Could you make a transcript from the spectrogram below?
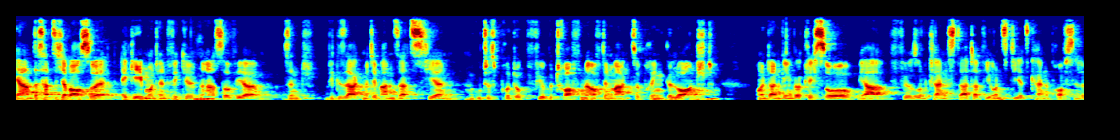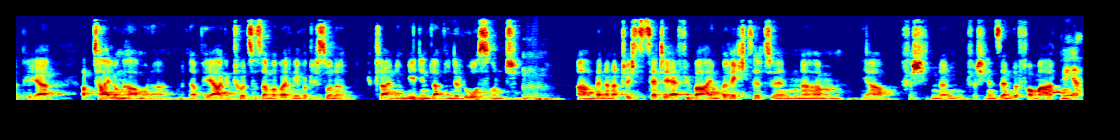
Ja, das hat sich aber auch so ergeben und entwickelt. Ne? Also wir sind, wie gesagt, mit dem Ansatz, hier ein gutes Produkt für Betroffene auf den Markt zu bringen, gelauncht. Und dann ging wirklich so, ja, für so ein kleines Startup wie uns, die jetzt keine professionelle PR-Abteilung haben oder mit einer PR-Agentur zusammenarbeiten, ging wirklich so eine kleine Medienlawine los. Und mhm. ähm, wenn dann natürlich das ZDF über einen berichtet in ähm, ja, verschiedenen, verschiedenen Sendeformaten, ja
